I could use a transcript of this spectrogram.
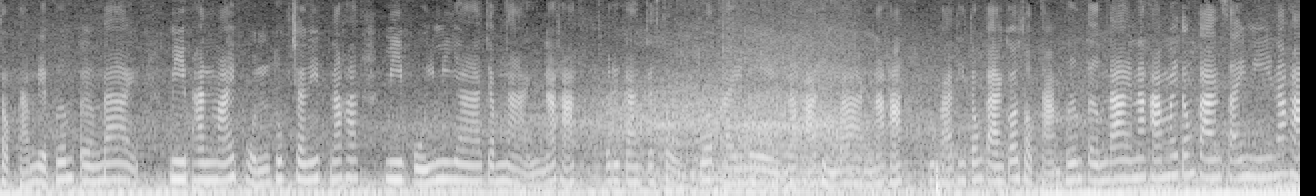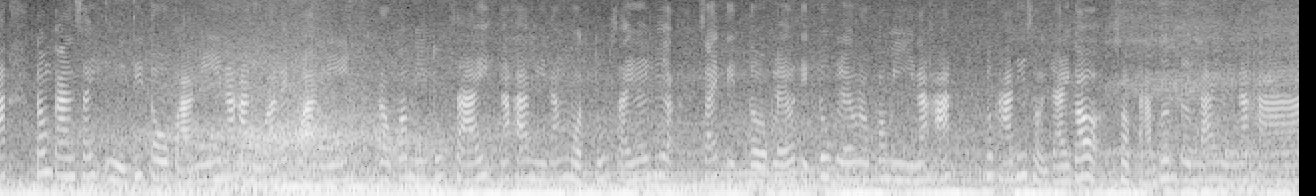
สอบถามเด็ดเพิ่มเติมได้ มีพันไม้ผลทุกชนิดนะคะ มีปุ๋ยมียาจำหน่ายนะคะ บริการจะส่งทั่วไทยเลยนะคะ ถึงบ้านนะคะ ลูกค้าที่ต้องการก็สอบถามเพิ่มเติมได้นะคะ ไม่ต้องการไซส์นี้นะคะ ต้องการไซส์อื่นที่โตกว่านี้นะคะ หรือว่าเล็กกว่านี้ เราก็มีทุกไซส์นะคะ มีทั้งหมดทุกไซส์ให้เลือกไซส์ติดดอกแล้วติดลูกแล้วเราก็มีนะคะ ลูกค้าที่สนใจก็สอบถามเพิ่มเติมได้เลยนะคะ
